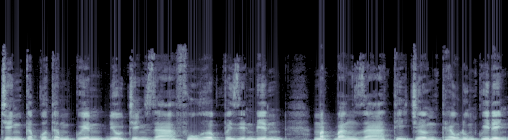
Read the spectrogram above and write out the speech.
trình cấp có thẩm quyền điều chỉnh giá phù hợp với diễn biến, mặt bằng giá thị trường theo đúng quy định.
